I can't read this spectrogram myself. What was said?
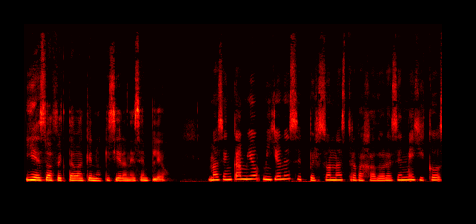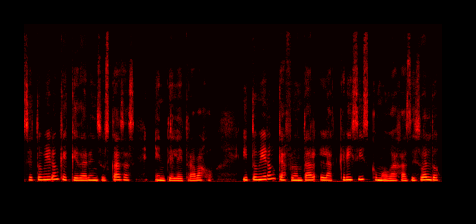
y eso afectaba que no quisieran ese empleo. Más en cambio, millones de personas trabajadoras en México se tuvieron que quedar en sus casas, en teletrabajo, y tuvieron que afrontar la crisis como bajas de sueldo.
